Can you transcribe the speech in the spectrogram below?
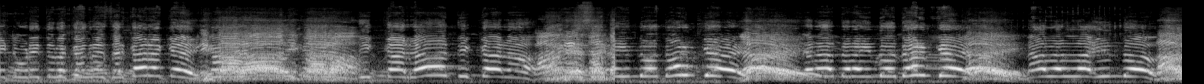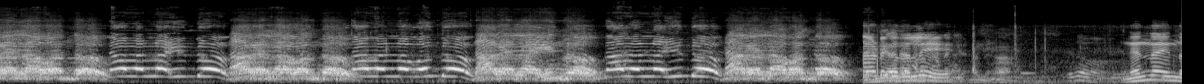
ಇಟ್ಟು ಹೊಡೆಯುತ್ತಿರುವ ಕಾಂಗ್ರೆಸ್ ಸರ್ಕಾರಕ್ಕೆ. ಧಿಕ್ಕಾರ ಧಿಕ್ಕಾರ ಹಿಂದೂ ಧರ್ಮಕ್ಕೆ ಸನಾತನ ಹಿಂದೂ ಧರ್ಮಕ್ಕೆ ನಾವೆಲ್ಲ ಹಿಂದೂ. ನಾವೆಲ್ಲ ಒಂದು. ನಾವೆಲ್ಲ ಹಿಂದೂ. ನಾವೆಲ್ಲ ಒಂದು. ನಾವೆಲ್ಲ ಒಂದು. ನಾವೆಲ್ಲ ಹಿಂದೂ. ನಾವೆಲ್ಲ ಹಿಂದೂ. ಕರ್ನಾಟಕದಲ್ಲಿ ನಿನ್ನೆಯಿಂದ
